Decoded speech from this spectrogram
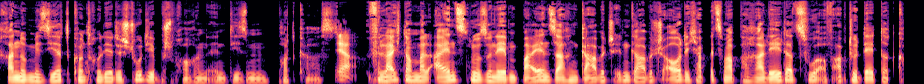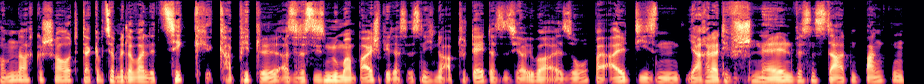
randomisiert kontrollierte Studie besprochen in diesem Podcast. Ja. Vielleicht noch mal eins nur so nebenbei in Sachen Garbage in, Garbage out. Ich habe jetzt mal parallel dazu auf UpToDate.com nachgeschaut. Da gibt's ja mittlerweile zig Kapitel. Also das ist nur mal ein Beispiel. Das ist nicht nur UpToDate, das ist ja überall so. Bei all diesen ja relativ schnellen Wissensdatenbanken,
